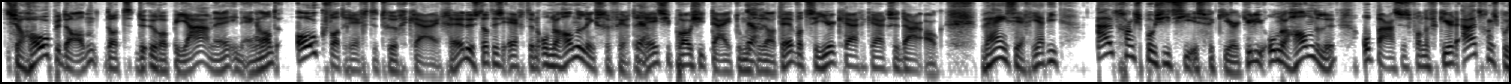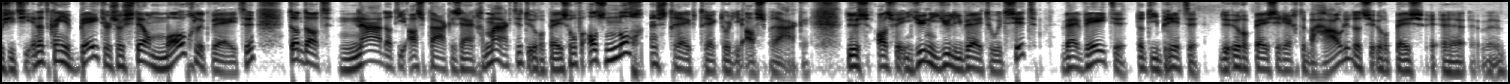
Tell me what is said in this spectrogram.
ze hopen dan dat de Europeanen in Engeland ook wat rechten terugkrijgen. Dus dat is echt een onderhandelingsgevecht. De reciprociteit noemen ze dat. Hè? Wat ze hier krijgen, krijgen ze daar ook. Wij zeggen, ja, die uitgangspositie is verkeerd. Jullie onderhandelen op basis van de verkeerde uitgangspositie. En dat kan je beter zo snel mogelijk weten... dan dat nadat die afspraken zijn gemaakt... het Europese Hof alsnog een streep trekt door die afspraken. Dus als we in juni, juli weten hoe het zit... wij weten dat die Britten de Europese rechten behouden... dat ze Europees uh,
